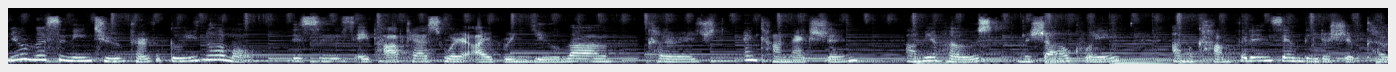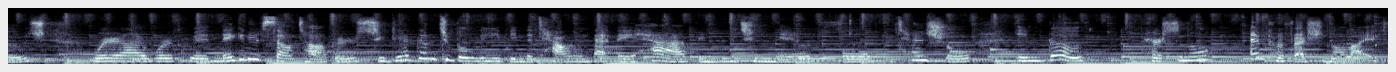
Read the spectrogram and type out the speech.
You're listening to Perfectly Normal. This is a podcast where I bring you love, courage, and connection. I'm your host, Michelle Kuei. I'm a confidence and leadership coach where I work with negative self talkers to get them to believe in the talent that they have in reaching their full potential in both personal and professional life.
